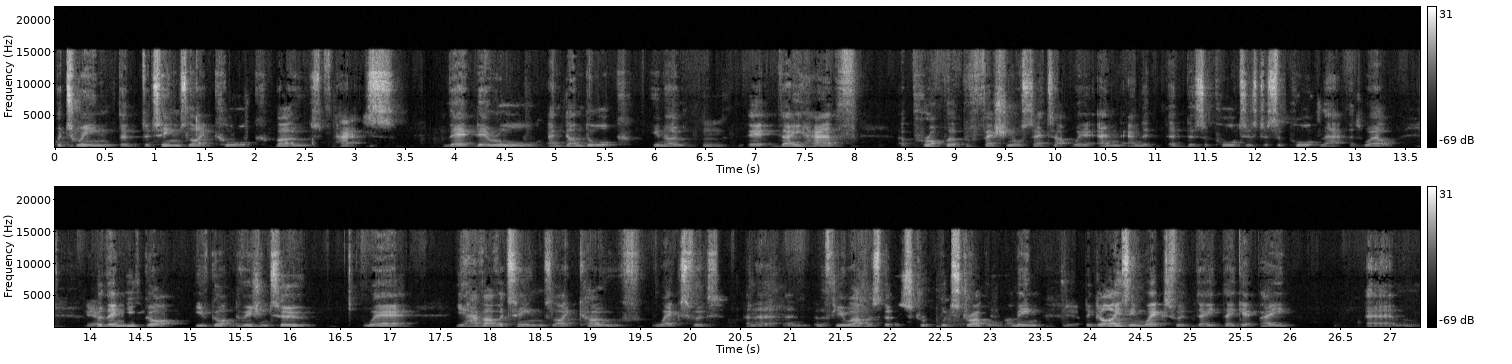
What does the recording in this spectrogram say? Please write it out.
between the, the teams like Cork, Bohs, Pats. They're they're all and Dundalk. You know, Hmm. they they have a proper professional setup where and and the, the supporters to support that as well. Yeah. But then you've got you've got Division Two, where you have other teams like Cobh, Wexford, and a, and, and a few others that str- would struggle. I mean, Yeah. the guys in Wexford they they get paid um,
